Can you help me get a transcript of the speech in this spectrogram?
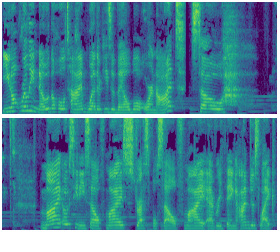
you don't really know the whole time whether he's available or not. So my OCD self, my stressful self, my everything. I'm just like,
